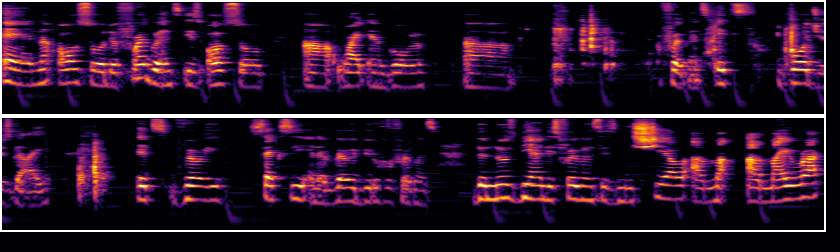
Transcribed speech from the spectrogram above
And also the fragrance is also uh, white and gold uh, fragrance. It's gorgeous guy. It's very sexy and a very beautiful fragrance. The nose behind this fragrance is Michel Almairac.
